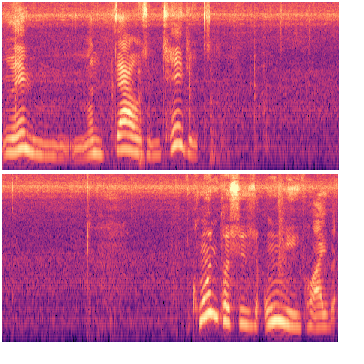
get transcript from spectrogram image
Win 1,000 tickets. Coin Push is only private.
